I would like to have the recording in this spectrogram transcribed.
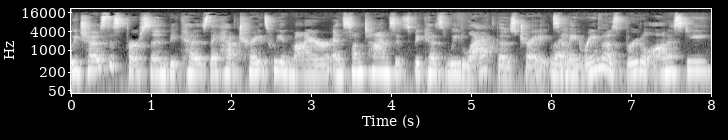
we chose this person because they have traits we admire, and sometimes it's because we lack those traits. I mean, Remo's brutal honesty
